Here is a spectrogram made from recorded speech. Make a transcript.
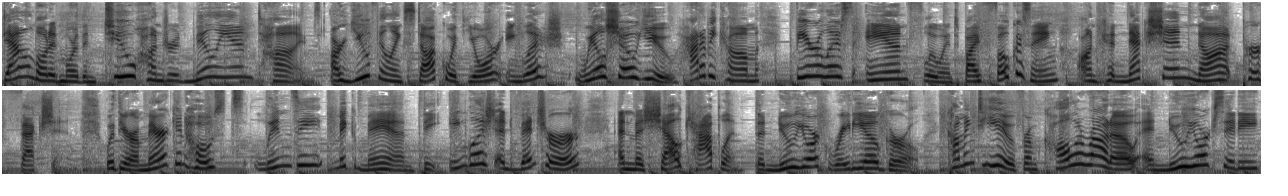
downloaded more than 200 million times. Are you feeling stuck with your English? We'll show you how to become fearless and fluent by focusing on connection, not perfection with your American hosts, Lindsay McMahon, the English adventurer, and Michelle Kaplan, the New York radio girl, coming to you from Colorado and New York City,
